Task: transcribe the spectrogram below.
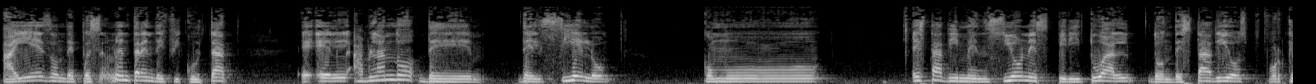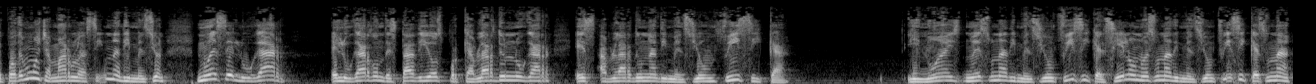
ahí es donde pues uno entra en dificultad. E, el, hablando de, del cielo como esta dimensión espiritual donde está Dios, porque podemos llamarlo así, una dimensión, no es el lugar, el lugar donde está Dios, porque hablar de un lugar es hablar de una dimensión física. Y no, no es una dimensión física, el cielo no es una dimensión física, es una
